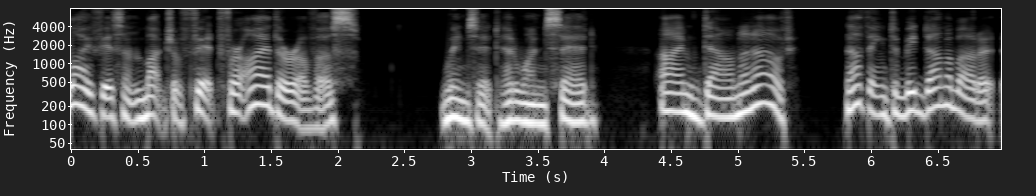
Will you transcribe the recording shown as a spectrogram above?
life isn't much a fit for either of us, Winsett had once said. I'm down and out. Nothing to be done about it.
